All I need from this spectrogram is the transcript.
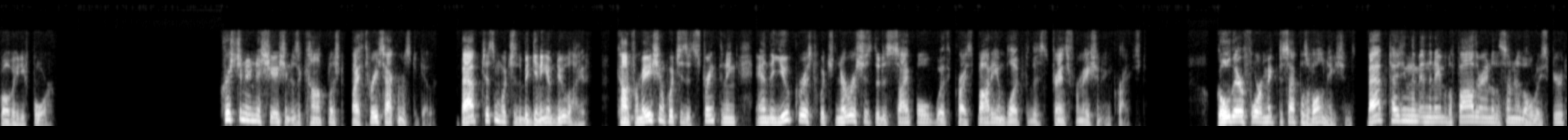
1284. Christian initiation is accomplished by three sacraments together baptism, which is the beginning of new life, confirmation, which is its strengthening, and the Eucharist, which nourishes the disciple with Christ's body and blood for this transformation in Christ. Go therefore and make disciples of all nations, baptizing them in the name of the Father and of the Son and of the Holy Spirit,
